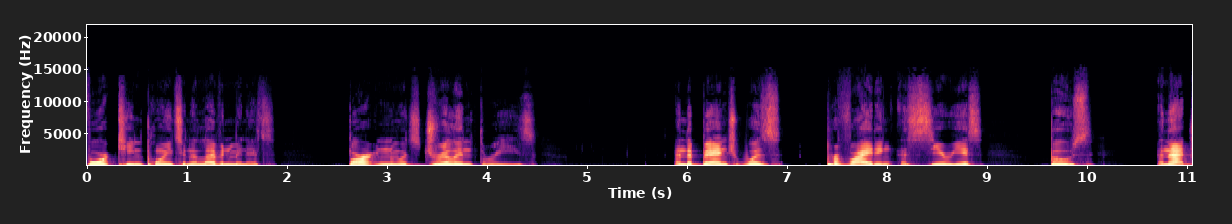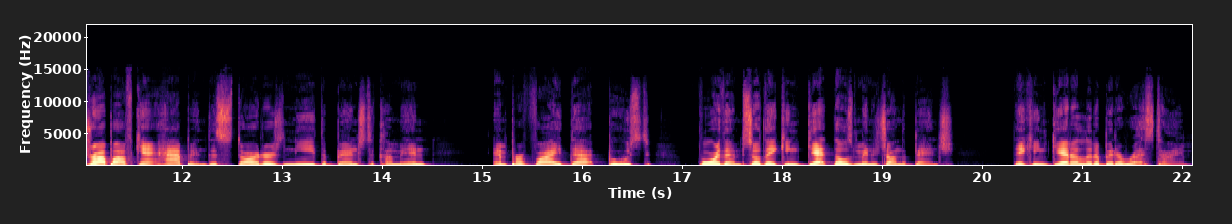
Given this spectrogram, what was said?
14 points in 11 minutes. Barton was drilling threes. And the bench was providing a serious boost. And that drop off can't happen. The starters need the bench to come in and provide that boost for them so they can get those minutes on the bench. They can get a little bit of rest time.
